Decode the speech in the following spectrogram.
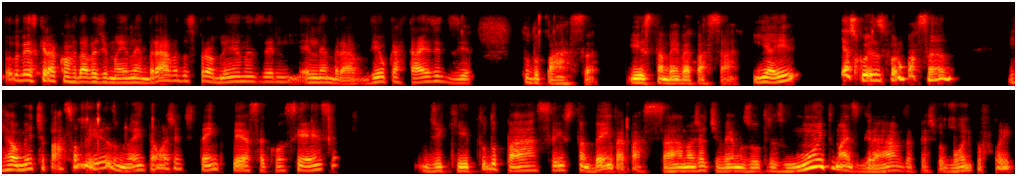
Toda vez que ele acordava de manhã, lembrava dos problemas, ele, ele lembrava, via o cartaz e dizia, tudo passa, isso também vai passar. E aí, e as coisas foram passando, e realmente passam mesmo, né? Então a gente tem que ter essa consciência de que tudo passa, isso também vai passar. Nós já tivemos outras muito mais graves, a peste bubônica foi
